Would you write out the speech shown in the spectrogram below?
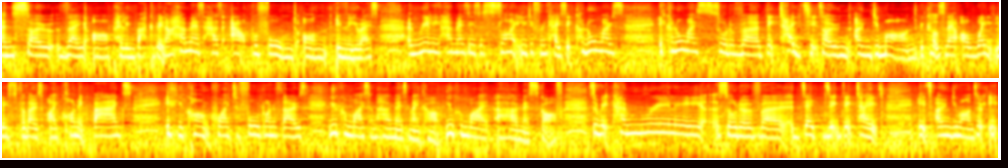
and so they are pulling back a bit. Now, Hermes has outperformed on in the US, and really Hermes is a slightly different case. It can almost, it can almost sort of uh, dictate its own own demand because there are wait lists for those iconic bags. If you can't quite afford one of those you can buy some Hermes makeup, you can buy a Hermes scarf. So it can really uh, sort of uh, dictate its own demand. So it,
